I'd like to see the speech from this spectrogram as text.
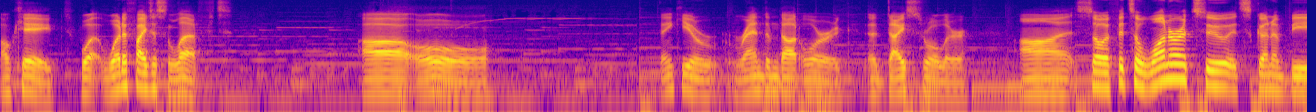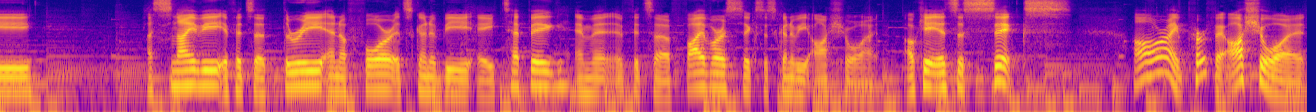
okay. What? What if I just left? Uh oh. Thank you, random.org, a dice roller. Uh, so if it's a one or a two, it's gonna be a Snivy. If it's a three and a four, it's gonna be a Tepig. And if it's a five or a six, it's gonna be Oshawott. Okay, it's a six. All right, perfect. Oshawott.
